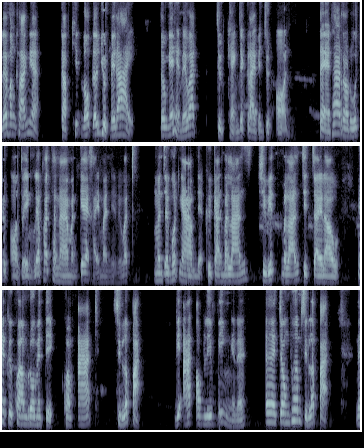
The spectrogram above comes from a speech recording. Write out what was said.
และบางครั้งเนี่ยกลับคิดลบแล้วหยุดไม่ได้ ตรงนี้เห็นไหมว่า จุดแข็งจะกลายเป็นจุดอ่อน แต่ถ้าเรารู้จุดอ่อนตัวเอง แล้วพัฒนามันแก้ไขมันเห็นไหมว่า มันจะงดงามเนี่ยคือการบาลานซ์ชีวิตบาลานซ์จิตใจเราเนี่ยคือความโรแมนติกความอาร์ตศิลปะ the art of living เนี่ยนะเออจงเพิ่มศิลปะ ใน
